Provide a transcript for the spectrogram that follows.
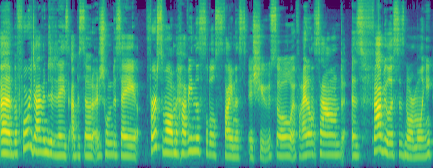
Um, before we dive into today's episode, I just wanted to say first of all, I'm having this little sinus issue. So if I don't sound as fabulous as normally,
